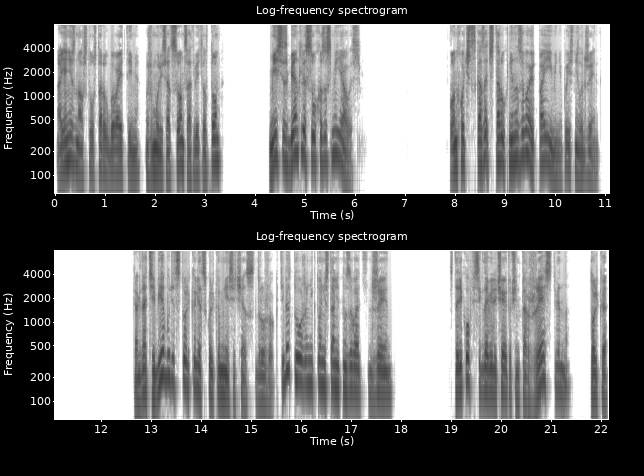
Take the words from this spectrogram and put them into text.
«А я не знал, что у старух бывает имя», — жмурясь от солнца, ответил Том. Миссис Бентли сухо засмеялась. «Он хочет сказать, старух не называют по имени», — пояснила Джейн. «Когда тебе будет столько лет, сколько мне сейчас, дружок, тебя тоже никто не станет называть Джейн. Стариков всегда величают очень торжественно, только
